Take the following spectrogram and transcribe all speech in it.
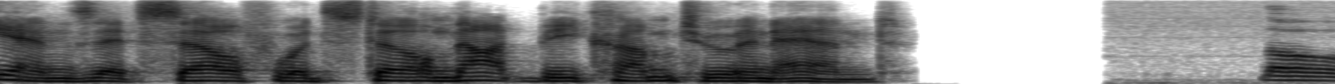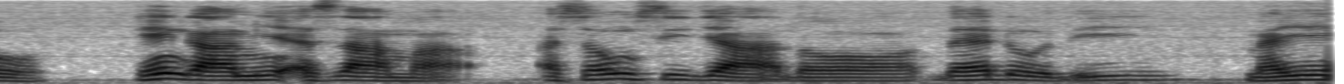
eons itself would still not be come to an end. သုံးဒင်္ဂါမြင့်အစမှအဆုံးစီကြသောသဲတို့သည်မရေ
